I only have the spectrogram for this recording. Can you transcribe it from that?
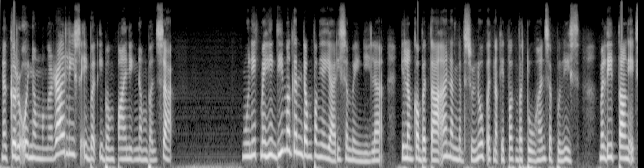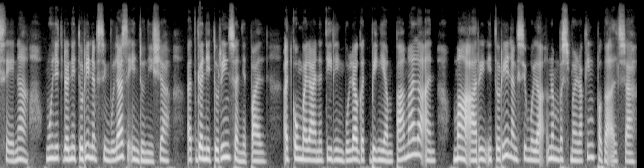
Nagkaroon ng mga rally sa iba't ibang panig ng bansa. Ngunit may hindi magandang pangyayari sa Maynila. Ilang kabataan ang nagsunog at nakipagbatuhan sa pulis. Maliit pa ang eksena, ngunit ganito rin nagsimula sa Indonesia at ganito rin sa Nepal. At kung malanatiling bulag at bingi ang pamahalaan, maaaring ito rin ang simula ng mas malaking pag-aalsa.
